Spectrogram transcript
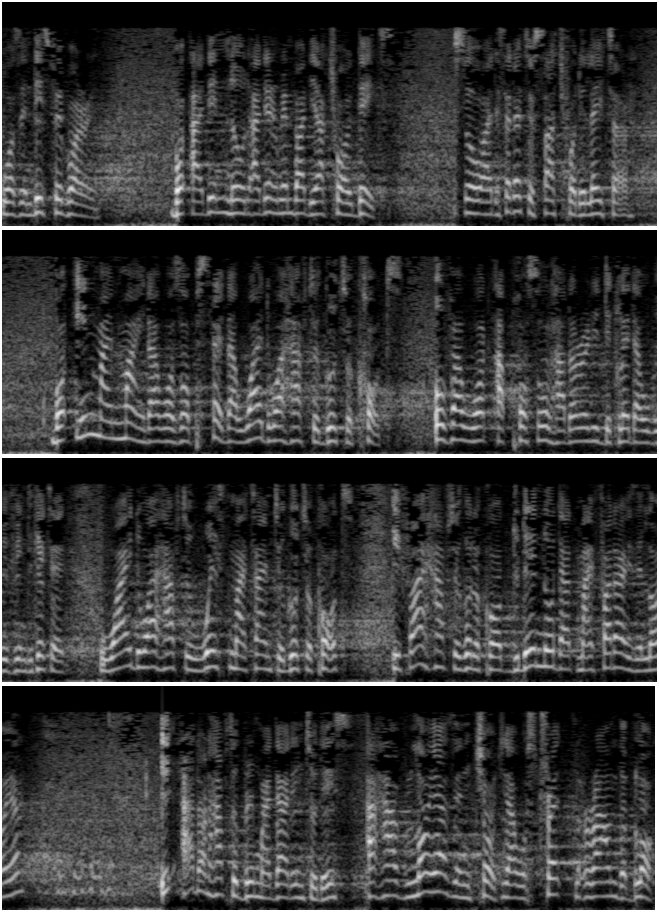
was in this February, but I didn't know, I didn't remember the actual date. So I decided to search for the letter. But in my mind, I was upset that why do I have to go to court over what Apostle had already declared I will be vindicated? Why do I have to waste my time to go to court? If I have to go to court, do they know that my father is a lawyer? I don't have to bring my dad into this. I have lawyers in church that will stretch around the block.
